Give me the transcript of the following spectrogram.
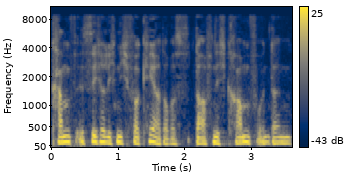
Kampf ist sicherlich nicht verkehrt, aber es darf nicht Krampf und dann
